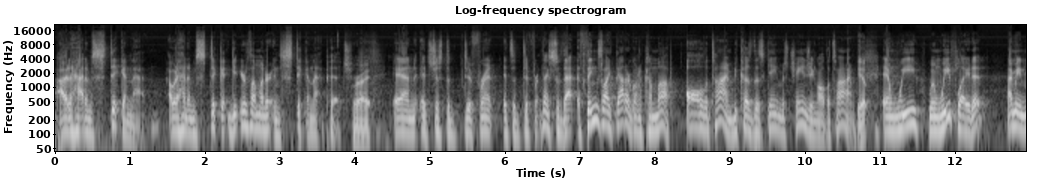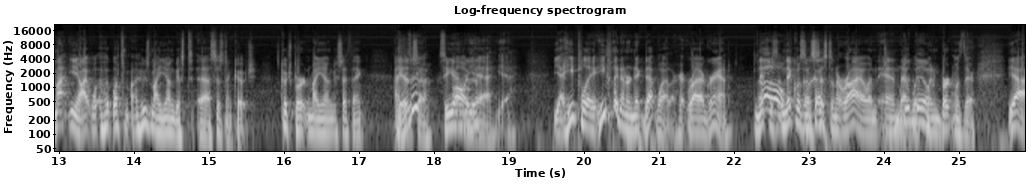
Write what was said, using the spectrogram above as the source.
I would have had him stick in that. I would have had him stick, get your thumb under it and stick in that pitch. Right. And it's just a different, it's a different thing. So that things like that are going to come up all the time because this game is changing all the time. Yep. And we, when we played it, I mean, my, you know, I, what's my, who's my youngest uh, assistant coach? Is Coach Burton my youngest? I think. I Is think he? so. Is he oh yeah, yeah, yeah. He played. He played under Nick Detweiler at Rio Grande. Nick Oh, was Nick was an okay. assistant at Rio, and and uh, when, when Burton was there, yeah.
